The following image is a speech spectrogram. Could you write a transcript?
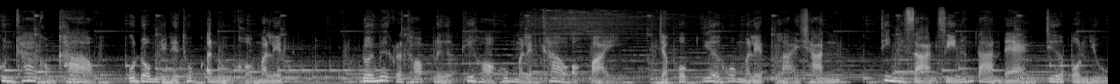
คุณค่าของข้าว อุดมอยู่ในทุกอนูของเมล็ด โดยเมื่อกระเทาะเปลือกที่ห่อหุ้มเมล็ดข้าวออกไป จะพบเยื่อหุ้มเมล็ดหลายชั้น ที่มีสารสีน้ำตาลแดงเจือปนอยู่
